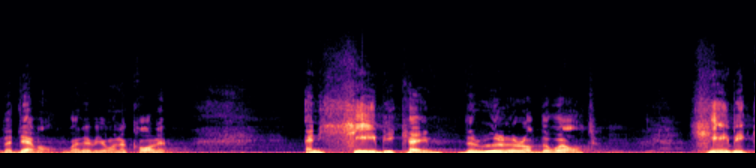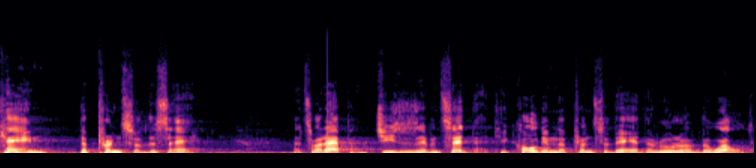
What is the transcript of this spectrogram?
the devil, whatever you want to call him. And he became the ruler of the world. He became the prince of the air. That's what happened. Jesus even said that. He called him the prince of the air, the ruler of the world.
